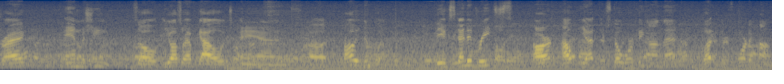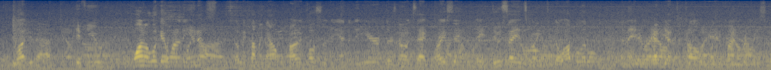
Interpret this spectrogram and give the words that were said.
drag and machine. So you also have gouge and uh, probably dimpling. The extended reaches aren't out yet. They're still working on that, but there's more to come. But if you want to look at one of the units, they'll be coming out probably close to the end of the year. There's no exact pricing. They do say it's going to go up a little, and they have yet to tell when the final release is.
